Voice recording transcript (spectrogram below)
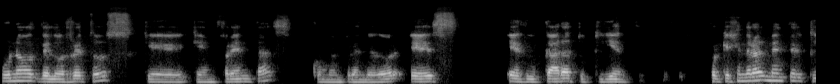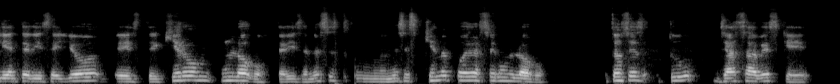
Uno de los retos que, enfrentas como emprendedor es educar a tu cliente. Porque generalmente el cliente dice, yo este, quiero un logo, te dicen, ¿quién me puede hacer un logo? Entonces tú ya sabes que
